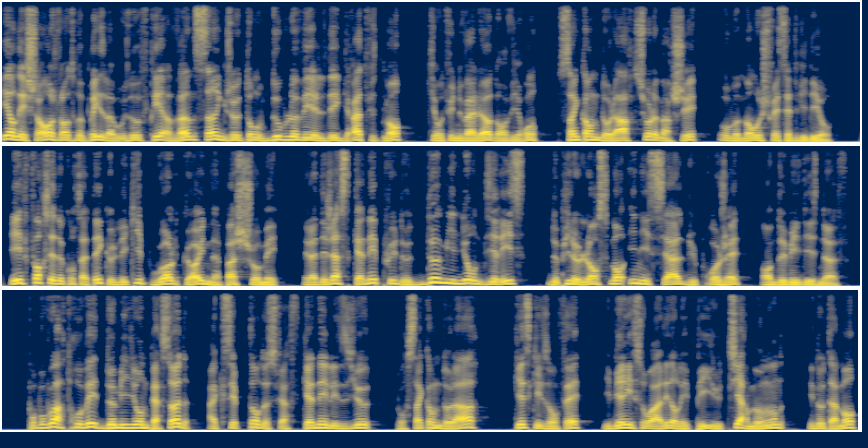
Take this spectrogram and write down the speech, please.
et en échange, l'entreprise va vous offrir 25 jetons WLD gratuitement qui ont une valeur d'environ 50 dollars sur le marché au moment où je fais cette vidéo. Et force est de constater que l'équipe WorldCoin n'a pas chômé. Elle a déjà scanné plus de 2 millions d'iris depuis le lancement initial du projet en 2019. Pour pouvoir trouver 2 millions de personnes acceptant de se faire scanner les yeux pour 50 dollars, qu'est-ce qu'ils ont fait? Eh bien, ils sont allés dans les pays du tiers-monde, et notamment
